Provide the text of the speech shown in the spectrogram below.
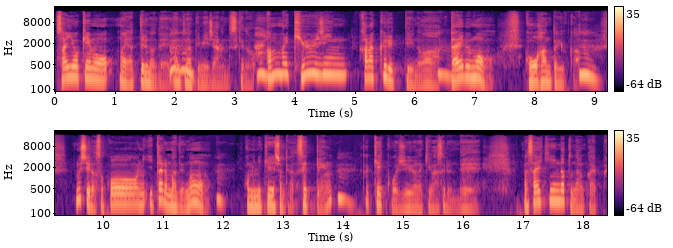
採用系もまあやってるので、うんうん。なんとなくイメージあるんですけど、はい。あんまり求人から来るっていうのは、うん。だいぶもう後半というか、うん。むしろそこに至るまでのうん。コミュニケーションというか接点うん。が結構重要な気がするんで、まあ、最近だとなんかやっぱ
